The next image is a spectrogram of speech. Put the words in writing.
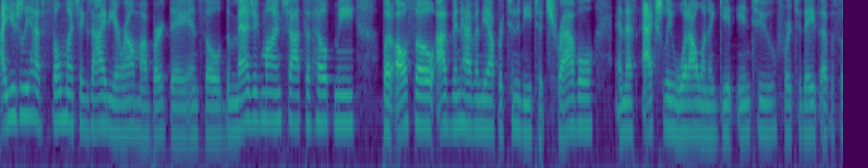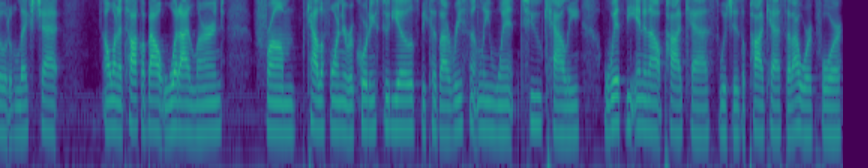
I usually have so much anxiety around my birthday. And so the Magic Mind shots have helped me. But also, I've been having the opportunity to travel. And that's actually what I want to get into for today's episode of Lex Chat. I want to talk about what I learned from California recording studios because I recently went to Cali with the In and Out podcast, which is a podcast that I work for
